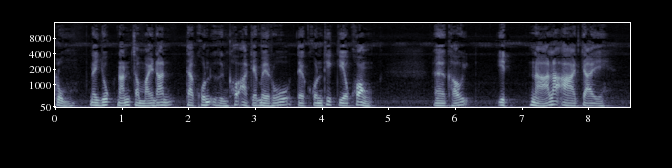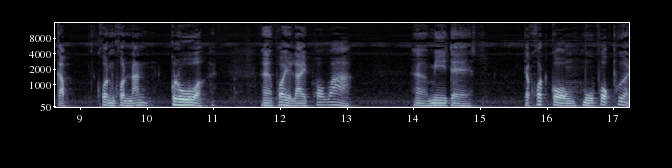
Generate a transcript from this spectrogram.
กลุ่มในยุคนั้นสมัยนั้น แต่คนอื่นเขาอาจจะไม่รู้ แต่คนที่เกี่ยวข้องเเขาอิดหนาละอาใจกับคนคนนั้นกลัว เพราะเหตุไรเพราะว่ามีแต่จะคดโกงหมู่พวกเพื่อน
